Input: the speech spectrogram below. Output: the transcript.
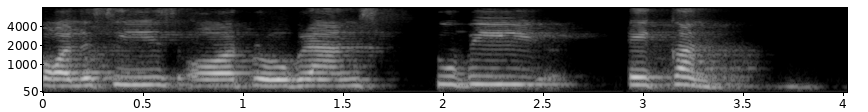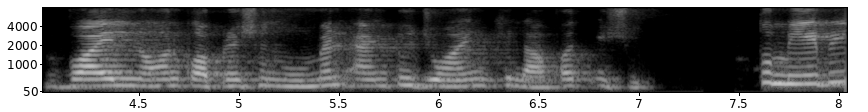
policies और programmes to be taken while non-cooperation movement and to join Khilafat issue. So maybe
